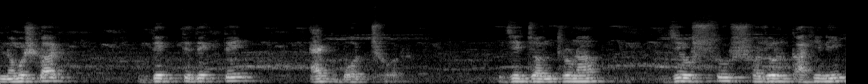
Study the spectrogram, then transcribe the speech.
নমস্কার। দেখতে দেখতে এক বছর। যে যন্ত্রণা, যে অশ্রু সজল কাহিনী,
